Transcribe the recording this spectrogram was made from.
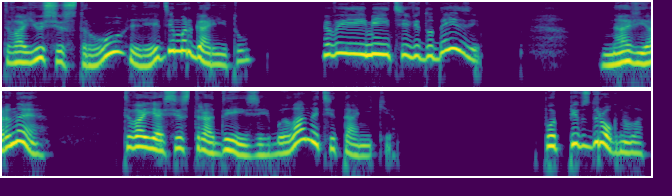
«Твою сестру, леди Маргариту». «Вы имеете в виду Дейзи?» «Наверное», Твоя сестра Дейзи была на «Титанике»?» Поппи вздрогнула.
